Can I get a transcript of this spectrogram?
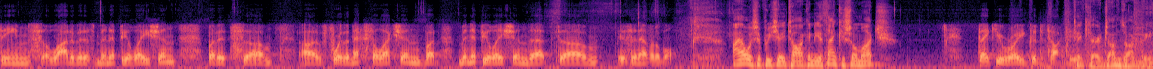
seams. A lot of it is manipulation, but it's um, uh, for the next election, but manipulation that um, is inevitable. I always appreciate talking to you. Thank you so much. Thank you, Roy. Good to talk to you. Take care. John Zogby.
